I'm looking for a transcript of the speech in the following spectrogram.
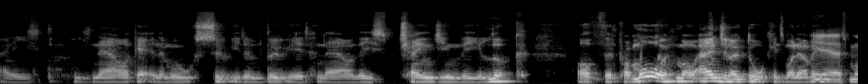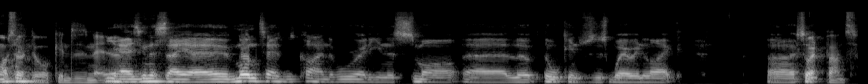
and he's he's now getting them all suited and booted. Now and he's changing the look of the more. Well, Angelo Dawkins one. I mean, yeah, it's more so Dawkins, isn't it? yeah, I was going to say uh, Montez was kind of already in a smart uh, look. Dawkins was just wearing like uh, sweatpants.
